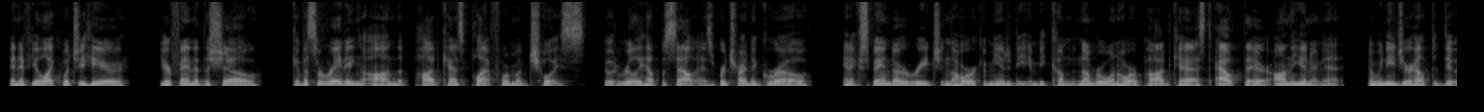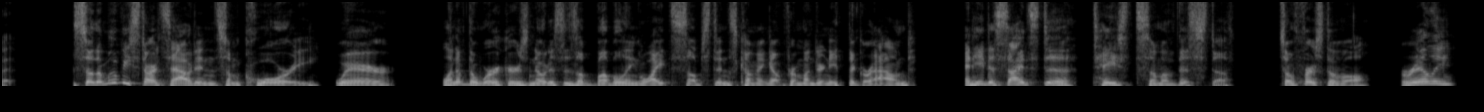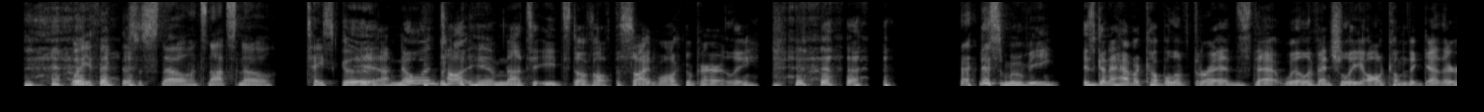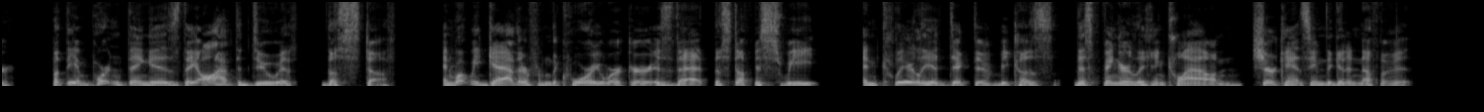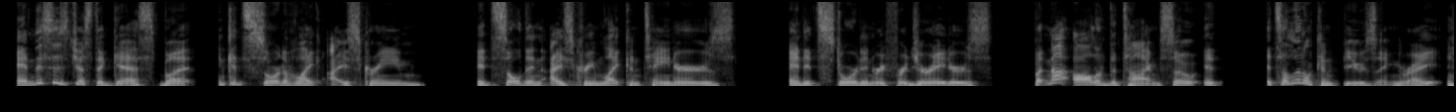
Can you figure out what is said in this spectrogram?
And if you like what you hear, you're a fan of the show, give us a rating on the podcast platform of choice. It would really help us out as we're trying to grow and expand our reach in the horror community and become the number one horror podcast out there on the internet. And we need your help to do it. So the movie starts out in some quarry where one of the workers notices a bubbling white substance coming up from underneath the ground, and he decides to taste some of this stuff. So, first of all, really? what do you think? This is snow? It's not snow. Tastes good. Yeah, no one taught him not to eat stuff off the sidewalk, apparently. this movie is going to have a couple of threads that will eventually all come together. But the important thing is they all have to do with the stuff. And what we gather from the quarry worker is that the stuff is sweet and clearly addictive because this finger licking clown sure can't seem to get enough of it. And this is just a guess, but I think it's sort of like ice cream. It's sold in ice cream like containers and it's stored in refrigerators but not all of the time. So it it's a little confusing, right?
